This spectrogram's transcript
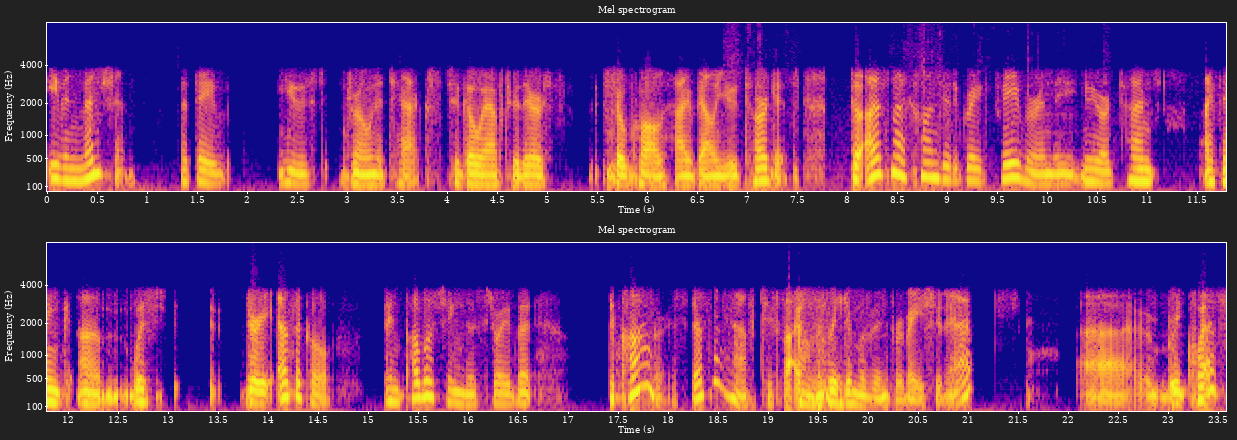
even mention that they've used drone attacks to go after their so-called high-value targets. So Azmat Khan did a great favor, and the New York Times, I think, um, was very ethical in publishing this story. But the Congress doesn't have to file the Freedom of Information Act uh, requests.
